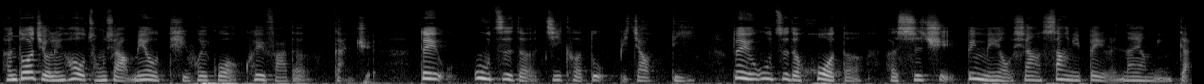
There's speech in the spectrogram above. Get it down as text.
很多九零后从小没有体会过匮乏的感觉，对物质的饥渴度比较低，对于物质的获得和失去，并没有像上一辈人那样敏感。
